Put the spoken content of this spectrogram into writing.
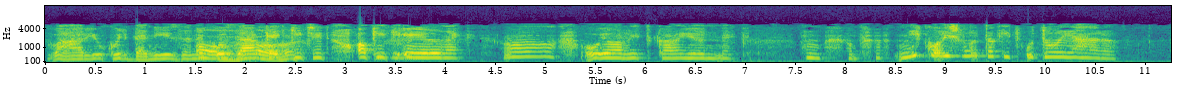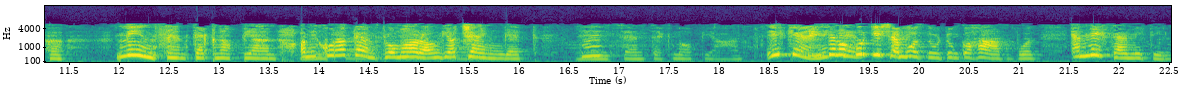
várjuk, hogy benézzenek Ah, hozzánk ah. egy kicsit, akik élnek. Ah, olyan ritkán jönnek. Hm, Mikor is voltak itt utoljára? Ha, Mindszentek napján, amikor a templom harangja csengett. Mindszentek napján. Igen, Hiszen igen. akkor ki sem mozdultunk a házból. Emlékszel, Mitil?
